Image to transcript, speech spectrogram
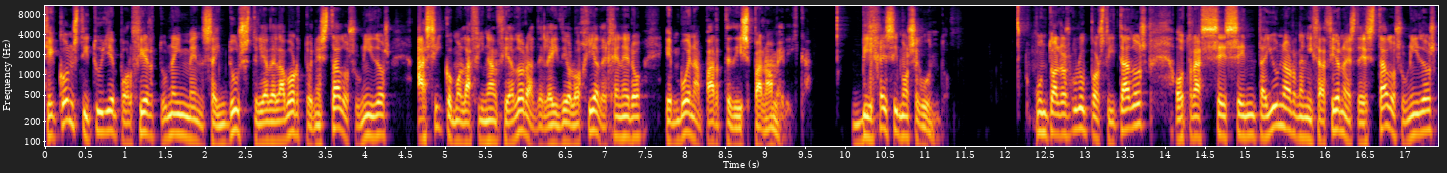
que constituye, por cierto, una inmensa industria del aborto en Estados Unidos, así como la financiadora de la ideología de género en buena parte de Hispanoamérica. Vigésimo segundo. Junto a los grupos citados, otras 61 organizaciones de Estados Unidos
